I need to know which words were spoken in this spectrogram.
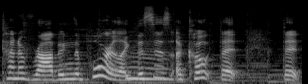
kind of robbing the poor like mm. this is a coat that that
